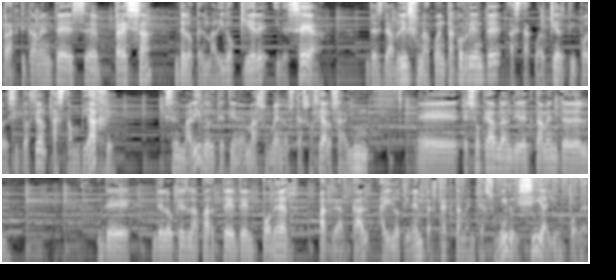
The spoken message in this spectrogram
prácticamente es eh, presa de lo que el marido quiere y desea, desde abrirse una cuenta corriente hasta cualquier tipo de situación, hasta un viaje. Es el marido el que tiene más o menos que asociar. O sea, hay un. Eh, eso que hablan directamente del, de, lo que es la parte del poder patriarcal, ahí lo tienen perfectamente asumido. Y sí hay un poder,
